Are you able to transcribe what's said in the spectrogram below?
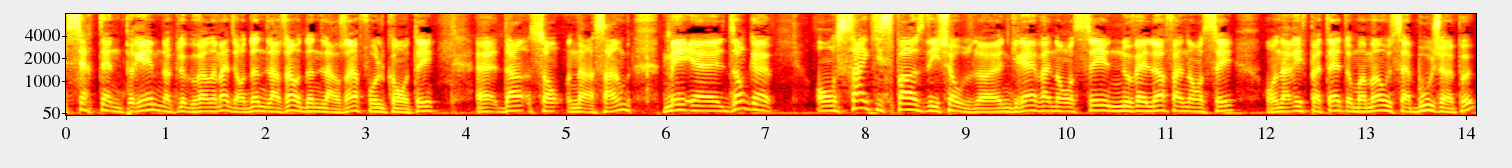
certaines primes. Donc le gouvernement dit on donne de l'argent, on donne de l'argent, faut le compter euh, dans son ensemble. Mais euh, disons que on sent qu'il se passe des choses. Là. Une grève annoncée, une nouvelle offre annoncée. On arrive peut-être au moment où ça bouge un peu.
